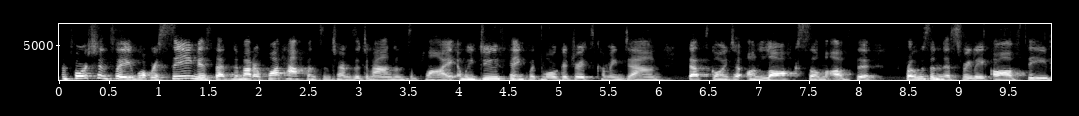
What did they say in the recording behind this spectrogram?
Unfortunately, what we're seeing is that no matter what happens in terms of demand and supply, and we do think with mortgage rates coming down, that's going to unlock some of the frozenness really of the,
